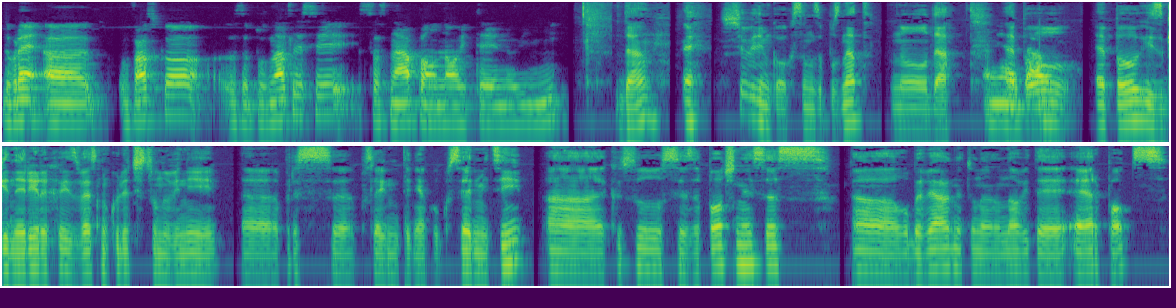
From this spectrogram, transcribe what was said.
Добре, а, Васко, запознат ли си с на Apple новите новини? Да, е, ще видим колко съм запознат, но да. Ами, Apple, да. Apple изгенерираха известно количество новини а, през а, последните няколко седмици, а, като се започне с а, обявяването на новите AirPods,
